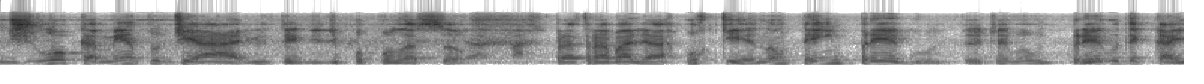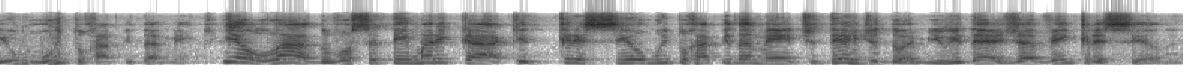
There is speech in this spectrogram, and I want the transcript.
deslocamento diário entende, de população para trabalhar. Por quê? Não tem emprego. O emprego decaiu muito rapidamente. E ao lado você tem Maricá, que cresceu muito rapidamente. Desde 2010 já vem crescendo.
